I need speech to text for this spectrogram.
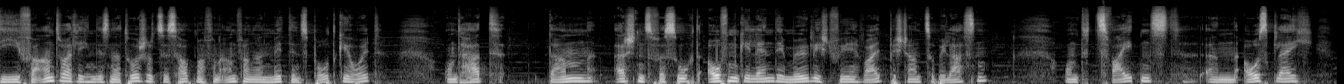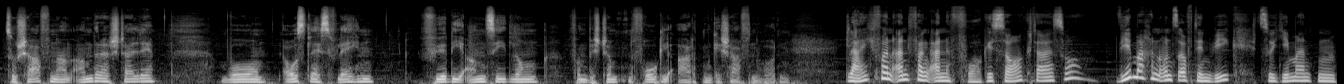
Die Verantwortlichen des Naturschutzes hat man von Anfang an mit ins Boot geholt und hat dann erstens versucht, auf dem Gelände möglichst viel Waldbestand zu belassen und zweitens einen Ausgleich zu schaffen an anderer Stelle, wo Ausgleichsflächen für die Ansiedlung von bestimmten Vogelarten geschaffen wurden. Gleich von Anfang an vorgesorgt also? Wir machen uns auf den Weg zu jemandem,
